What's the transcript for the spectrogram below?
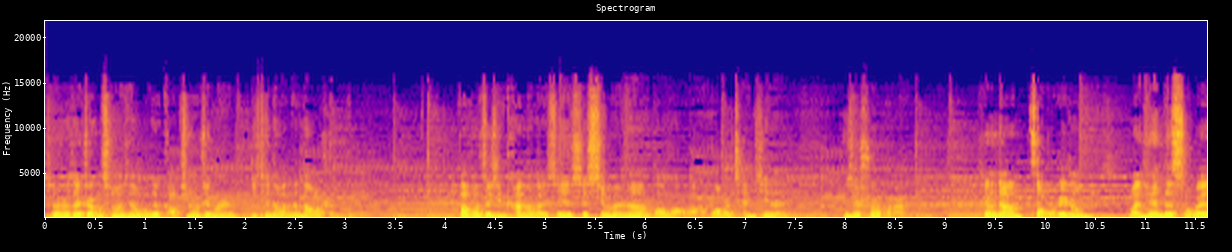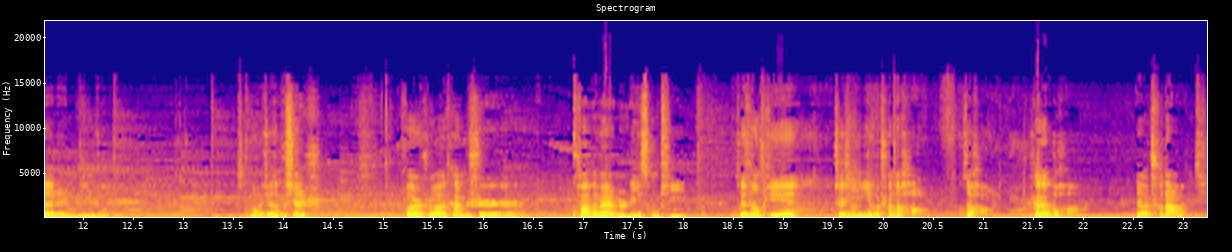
所以说，在这种情况下，我就搞不清楚这帮人一天到晚在闹什么。包括最近看到了一些些新闻啊、报道啊、报道前期的一些说法，香港走这种完全的所谓的这种民主，我觉得不现实，或者说他们是。跨在外面的一层皮，这层皮，这层衣服穿得好则好，穿得不好也要出大问题。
